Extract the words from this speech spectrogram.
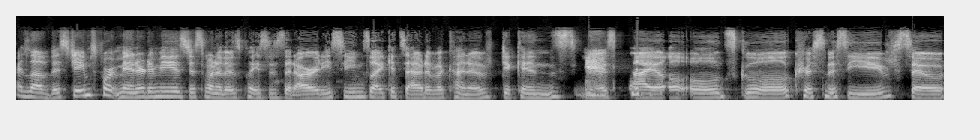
I love this. Jamesport Manor to me is just one of those places that already seems like it's out of a kind of Dickens, you know, style, old school Christmas Eve. So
